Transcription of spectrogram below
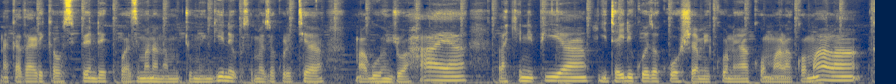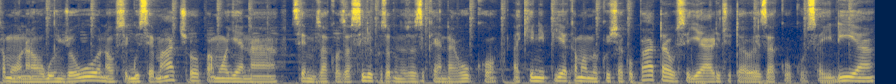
na kadhalika. Usipende kuazimana na mtu mwingine kwa sababu inaweza kuletea magonjwa haya, lakini pia jitahidi kuweza kuosha mikono yako mara kwa mara kama una ugonjwa huo, na usiguse macho pamoja na sehemu zako za siri, kwa sababu zinaweza zikaenda huko. Lakini pia kama umekwisha kupata, usijali, tutaweza kukusaidia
